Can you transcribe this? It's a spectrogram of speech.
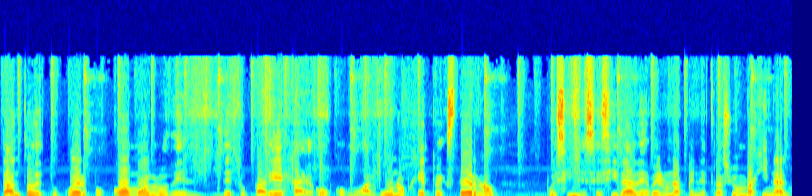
tanto de tu cuerpo como lo de, de tu pareja o como algún objeto externo, pues sin necesidad de haber una penetración vaginal,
